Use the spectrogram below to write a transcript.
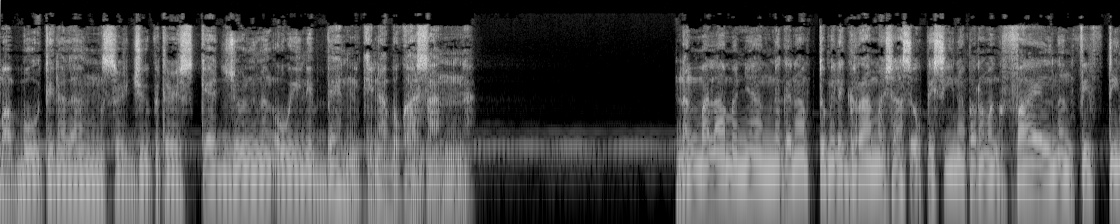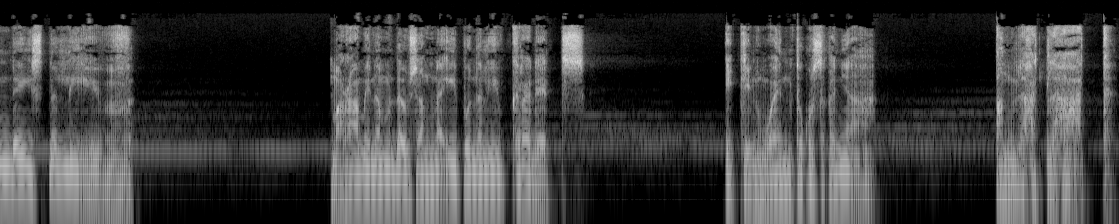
Mabuti na lang, Sir Jupiter, schedule ng uwi ni Ben kinabukasan. Nang malaman niya ang naganap, tumiligrama siya sa opisina para mag-file ng 15 days na leave. Marami naman daw siyang naipon na leave credits. Ikinwento ko sa kanya ang lahat-lahat.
